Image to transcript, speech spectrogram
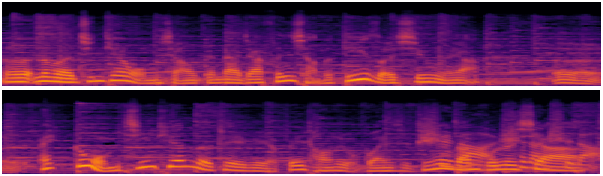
呃，那么今天我们想要跟大家分享的第一则新闻呀，呃，哎，跟我们今天的这个也非常的有关系。今天咱们不是下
